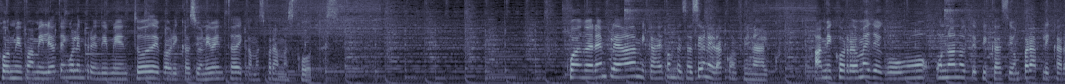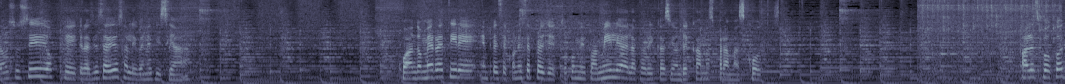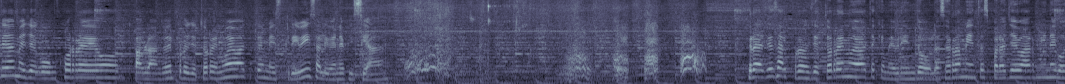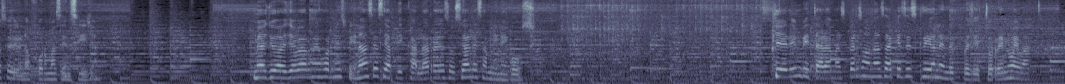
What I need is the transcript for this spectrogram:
Con mi familia tengo el emprendimiento de fabricación y venta de camas para mascotas. Cuando era empleada, mi caja de compensación era con Finalco. A mi correo me llegó una notificación para aplicar a un subsidio que gracias a Dios salí beneficiada. Cuando me retiré, empecé con este proyecto con mi familia de la fabricación de camas para mascotas. A los pocos días me llegó un correo hablando del proyecto Renuévate, me inscribí y salí beneficiada. Gracias al proyecto Renuévate que me brindó las herramientas para llevar mi negocio de una forma sencilla. Me ayudó a llevar mejor mis finanzas y aplicar las redes sociales a mi negocio. Quiero invitar a más personas a que se inscriban en el proyecto Renuévate.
